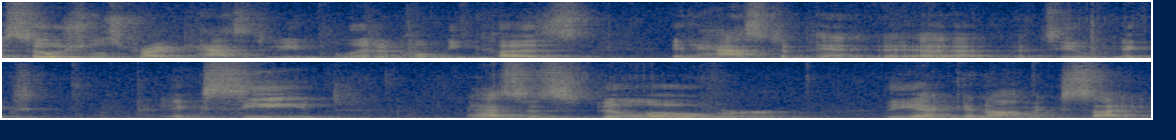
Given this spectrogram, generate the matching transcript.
A social strike has to be political because it has to, uh, to ex- exceed, has to spill over the economic site.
